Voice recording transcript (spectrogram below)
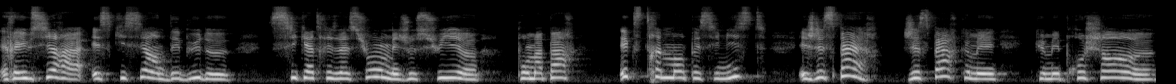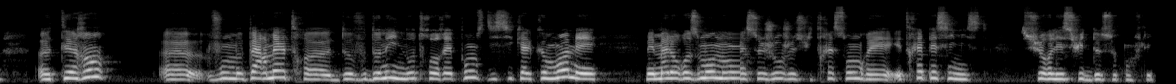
réussir à esquisser un début de cicatrisation, mais je suis, euh, pour ma part, extrêmement pessimiste et j'espère, j'espère que mes, que mes prochains euh, euh, terrains vont me permettre de vous donner une autre réponse d'ici quelques mois, mais, mais malheureusement, non, à ce jour, je suis très sombre et très pessimiste sur les suites de ce conflit.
